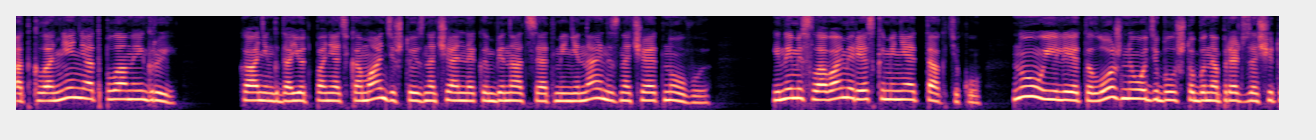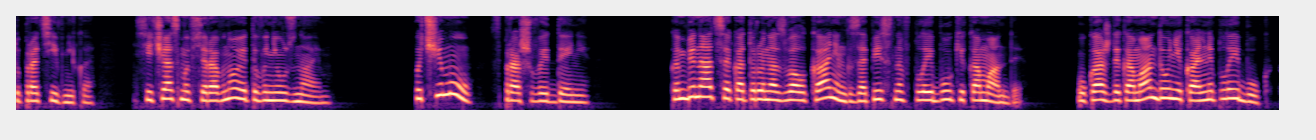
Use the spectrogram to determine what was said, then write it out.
«Отклонение от плана игры». Каннинг дает понять команде, что изначальная комбинация отменена и назначает новую. Иными словами, резко меняет тактику. Ну, или это ложный audible, чтобы напрячь защиту противника. Сейчас мы все равно этого не узнаем. «Почему?» — спрашивает Дэнни. Комбинация, которую назвал Каннинг, записана в плейбуке команды. У каждой команды уникальный плейбук.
